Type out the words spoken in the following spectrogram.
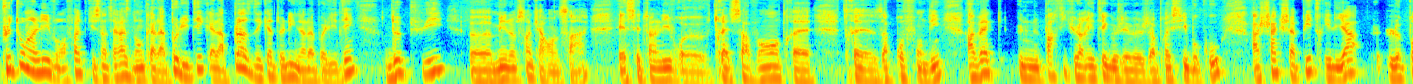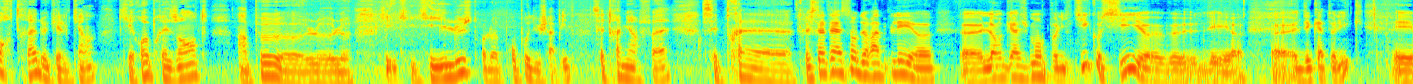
plutôt un livre en fait qui s'intéresse donc à la politique, à la place des catholiques dans la politique depuis 1945. Euh, Et c'est un livre euh, très savant, très très approfondi, avec une particularité que j'apprécie beaucoup. À chaque chapitre, il y a le portrait de quelqu'un qui représente un peu euh, le, qui, illustre le propos du chapitre. C'est très bien fait. C'est très. C'est intéressant de rappeler l'engagement politique aussi des, des catholiques et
